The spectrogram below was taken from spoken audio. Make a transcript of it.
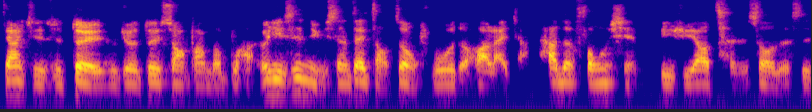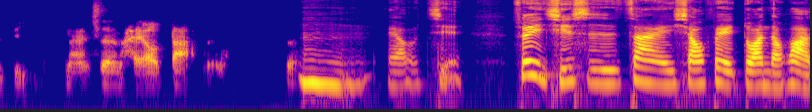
这样其实是对，我觉得对双方都不好，尤其是女生在找这种服务的话来讲，她的风险必须要承受的是比男生还要大的。嗯，了解。所以其实，在消费端的话，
